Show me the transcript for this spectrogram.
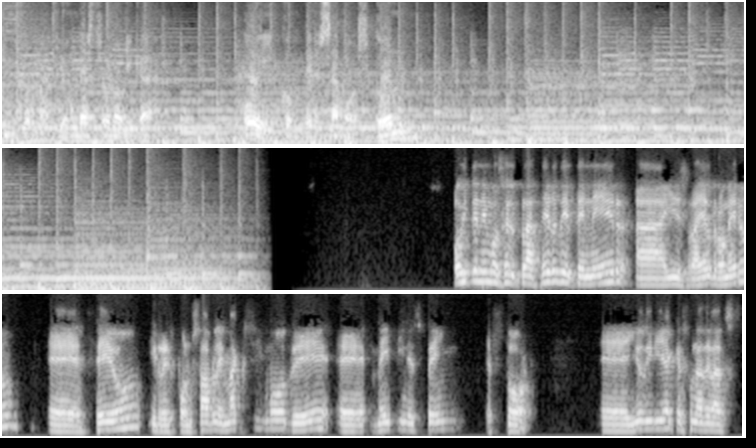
información gastronómica. Hoy conversamos con... Hoy tenemos el placer de tener a Israel Romero, eh, CEO y responsable máximo de eh, Made in Spain Store. Eh, yo diría que es una de las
